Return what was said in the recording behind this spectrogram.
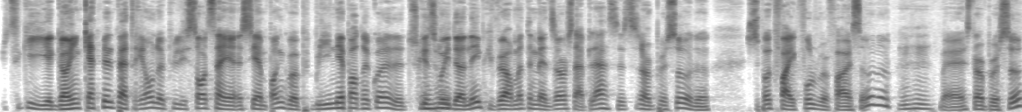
tu sais, qui a gagné 4000 Patreons depuis l'histoire de CM Punk, qui va publier n'importe quoi de tout ce que tu Mhm. vas lui donner, puis qui veut remettre une médias à sa place. C'est un peu ça, là. Je dis pas que Fightful veut faire ça, là, Mhm. mais c'est un peu ça.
